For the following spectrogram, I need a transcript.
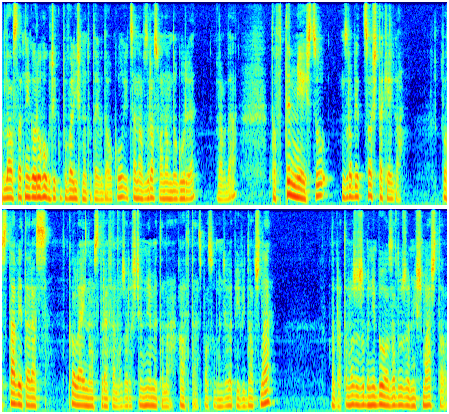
dla ostatniego ruchu, gdzie kupowaliśmy tutaj w dołku i cena wzrosła nam do góry, prawda? To w tym miejscu zrobię coś takiego. Postawię teraz kolejną strefę, może rozciągniemy to na, o w ten sposób będzie lepiej widoczne. Dobra, to może żeby nie było za dużo miszmasz, to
